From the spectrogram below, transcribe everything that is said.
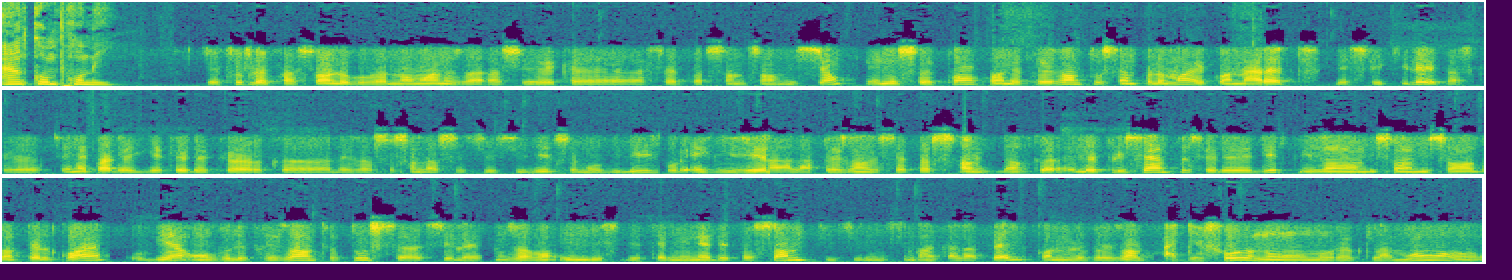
un compromis? De toutes les façons, le gouvernement nous a rassuré que ces personnes sont en mission et nous souhaitons qu'on les présente tout simplement et qu'on arrête de spéculer parce que ce n'est pas de gaieté de cœur que les associations de la société civile se mobilisent pour exiger la, présence de ces personnes. Donc euh, le plus simple, c'est de dire qu'ils ont, ils sont en mission dans tel coin ou bien on vous les présente tous. euh, les... Nous avons une liste déterminée de personnes qui, qui manquent à l'appel, qu'on nous le présente. À défaut, nous, nous réclamons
